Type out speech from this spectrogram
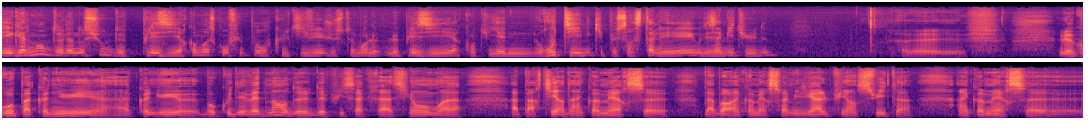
et également de la notion de plaisir. Comment est-ce qu'on fait pour cultiver justement le, plaisir quand il y a une routine qui peut s'installer ou des habitudes? Euh, le groupe a connu, a connu beaucoup d'événements depuis sa création. Moi, à partir d'un commerce, euh, d'abord un commerce familial, puis ensuite un, commerce euh,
